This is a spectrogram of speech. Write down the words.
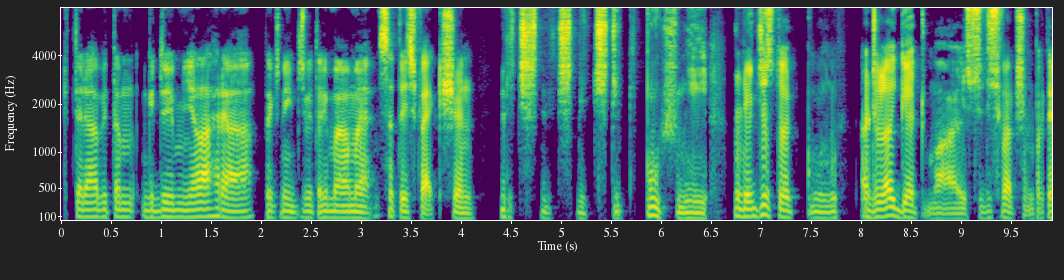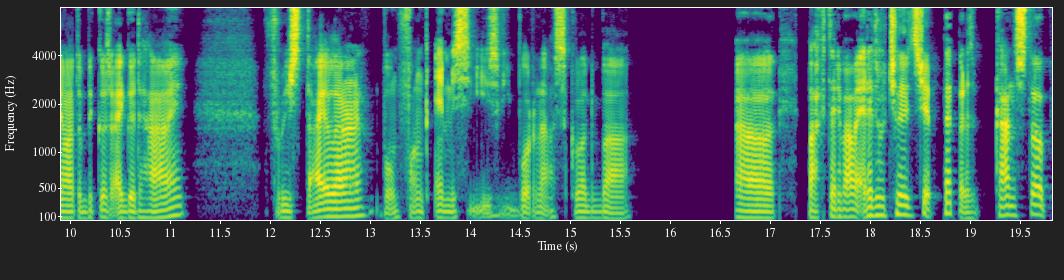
která by tam kdy měla hrát, takže nejdříve tady máme Satisfaction, push me, just until I get my satisfaction. Pak tady má to Because I Got High, Freestyler, Funk MCs, výborná skladba. Uh, pak tady máme Red Hot Chili Peppers, Can't Stop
